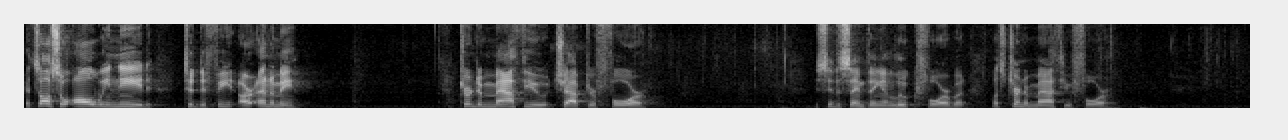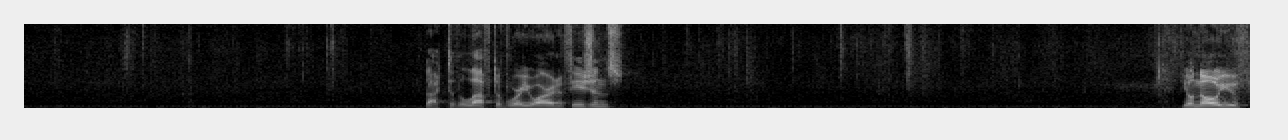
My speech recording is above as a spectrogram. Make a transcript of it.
It's also all we need to defeat our enemy. Turn to Matthew chapter 4. You see the same thing in Luke 4, but let's turn to Matthew 4. Back to the left of where you are in Ephesians. You'll know you've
